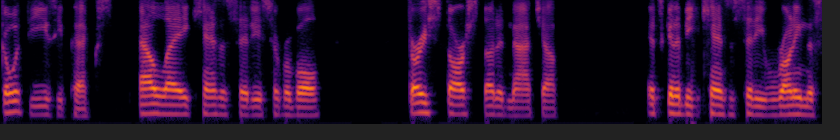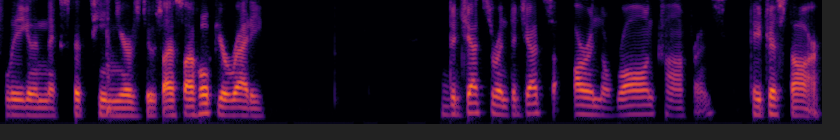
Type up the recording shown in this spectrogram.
go with the easy picks. LA, Kansas City, Super Bowl. Very star studded matchup. It's going to be Kansas City running this league in the next 15 years, dude. So I, so I hope you're ready. The Jets are in the Jets are in the wrong conference. They just are.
